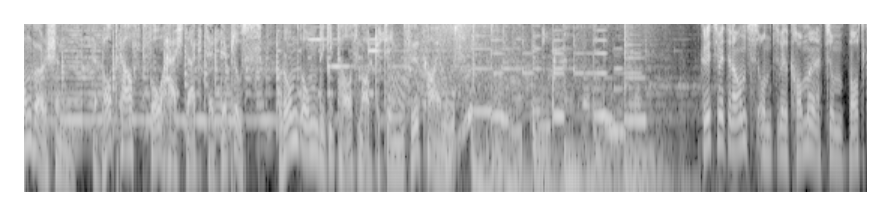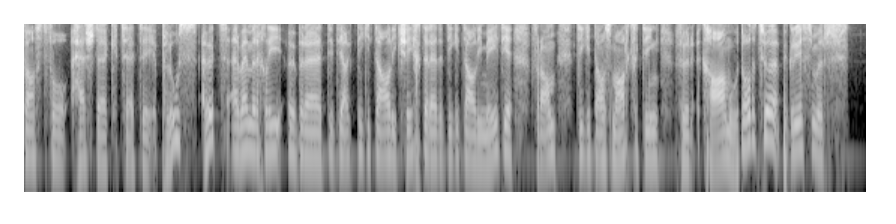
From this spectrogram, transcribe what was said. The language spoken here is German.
Conversion, der Podcast von Hashtag Plus. Rund um digitales Marketing für KMUs. Grüezi miteinander und willkommen zum Podcast von Hashtag Plus. Heute wollen wir ein bisschen über die digitale Geschichte reden, digitale Medien, vor allem digitales Marketing für KMU. Dazu begrüßen wir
